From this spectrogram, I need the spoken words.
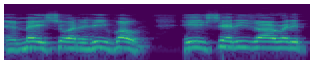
and made sure that he voted. He said he's already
